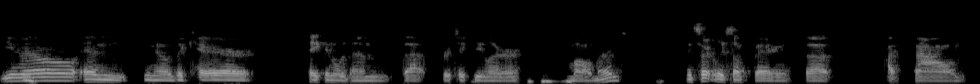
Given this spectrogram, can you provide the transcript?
you Mm. know and you know the care taken within that particular moment it's certainly something that i found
